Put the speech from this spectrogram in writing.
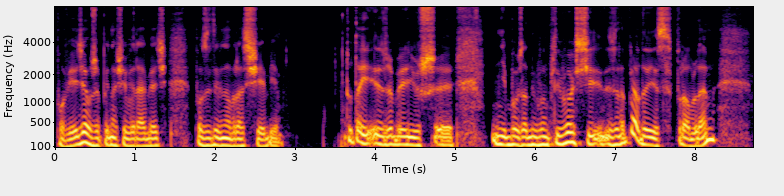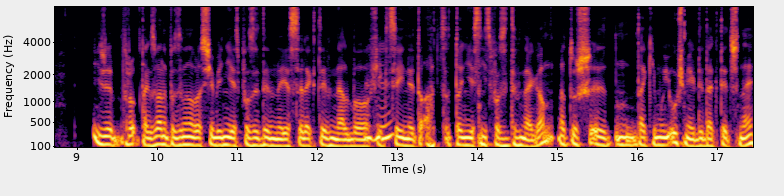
powiedział, że powinno się wyrabiać pozytywny obraz siebie. Tutaj, żeby już y, nie było żadnych wątpliwości, że naprawdę jest problem, i że tak zwany pozytywny obraz siebie nie jest pozytywny, jest selektywny albo fikcyjny, to, a to, to nie jest nic pozytywnego. Otóż y, taki mój uśmiech dydaktyczny.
